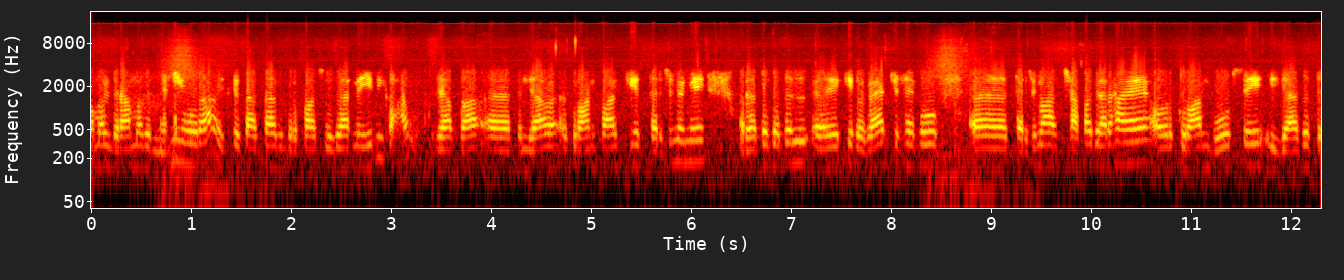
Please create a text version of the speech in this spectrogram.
अमल दरामद नहीं हो रहा। इसके साथ साथ दरख्वास्त गुजार ने ये भी कहा पंजाब पंजाब कुरान पाक के तर्जमे में रद्द बदल के बगैर जो है वो तर्जमा छापा जा रहा है और कुरान बोर्ड से इजाज़त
